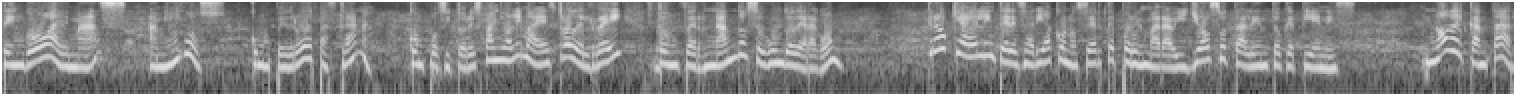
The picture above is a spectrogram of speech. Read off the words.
Tengo además amigos como Pedro de Pastrana, compositor español y maestro del rey don Fernando II de Aragón. Creo que a él le interesaría conocerte por el maravilloso talento que tienes. No del cantar,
